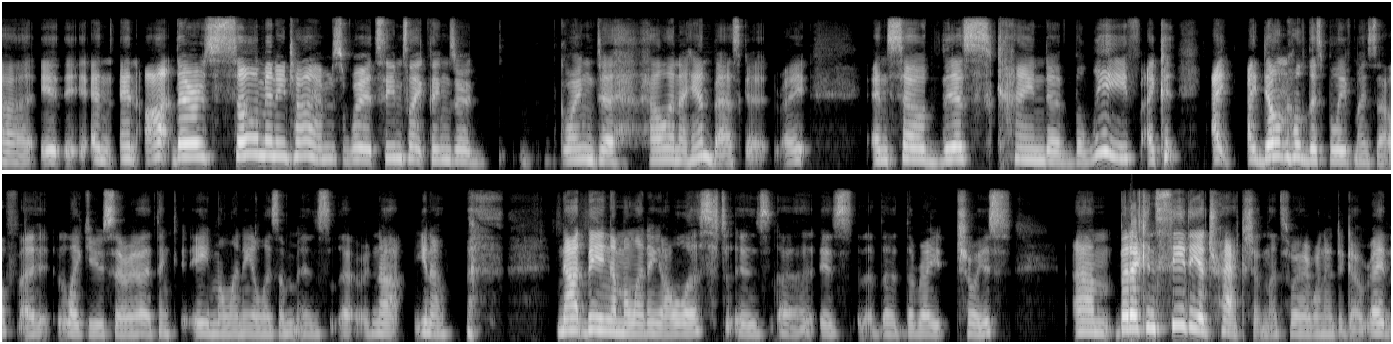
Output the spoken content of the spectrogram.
Uh, it, and and uh, there's so many times where it seems like things are going to hell in a handbasket, right? And so this kind of belief, I could, I, I don't hold this belief myself. I, like you, Sarah, I think amillennialism is uh, not, you know, not being a millennialist is uh, is the the right choice. Um, but I can see the attraction. That's where I wanted to go. Right,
